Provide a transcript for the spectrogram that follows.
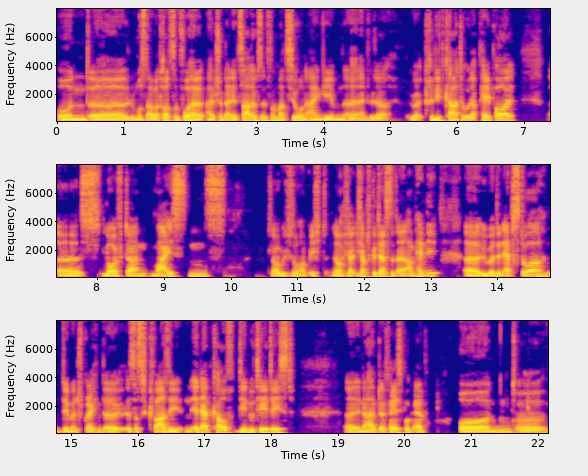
und äh, du musst aber trotzdem vorher halt schon deine Zahlungsinformationen eingeben, äh, entweder über Kreditkarte oder PayPal. Äh, es läuft dann meistens, glaube ich, so habe ich, ich, ich habe es getestet äh, am Handy äh, über den App Store. Dementsprechend äh, ist es quasi ein In-App-Kauf, den du tätigst äh, innerhalb der Facebook-App und äh,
